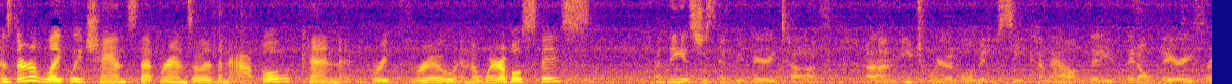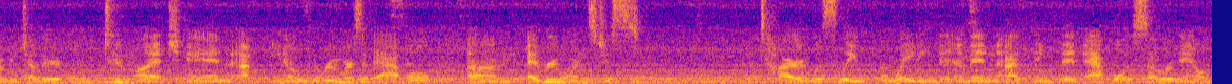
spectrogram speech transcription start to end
is there a likely chance that brands other than Apple can break through in the wearable space? I think it's just going to be very tough. Um, each wearable that you see come out, they, they don't vary from each other too much. And, uh, you know, the rumors of Apple, um, everyone's just tirelessly awaiting them. I think that Apple is so renowned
